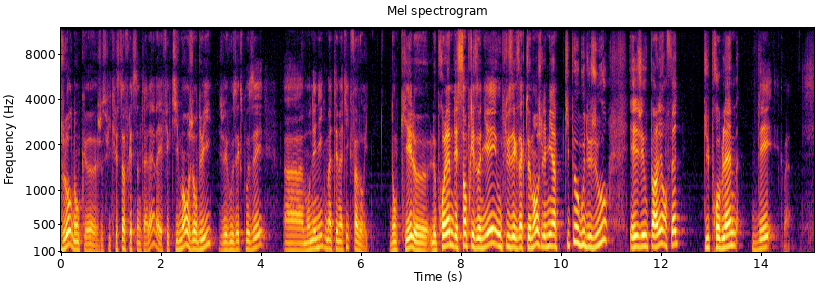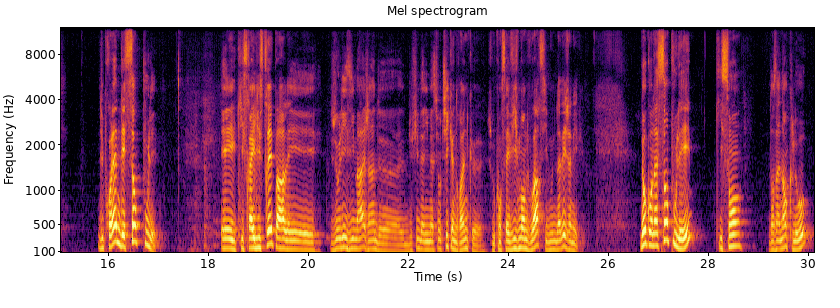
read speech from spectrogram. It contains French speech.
donc euh, je suis Christophe Ritzenthaler et effectivement aujourd'hui je vais vous exposer euh, mon énigme mathématique favorite. Donc qui est le, problème des 100 prisonniers, ou plus exactement, je l'ai mis un petit peu au goût du jour, et je vais vous parler en fait du problème des, du problème des 100 poulets, et qui sera illustré par les jolies images hein, du film d'animation Chicken Run, que je vous conseille vivement de voir si vous ne l'avez jamais vu. Donc on a 100 poulets qui sont dans un enclos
